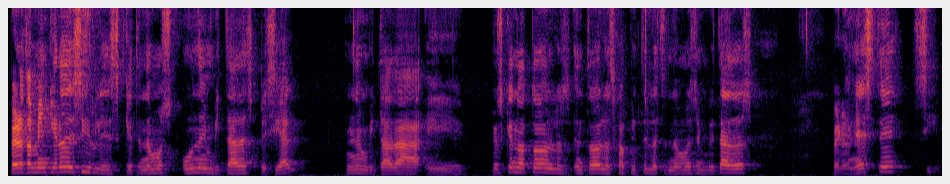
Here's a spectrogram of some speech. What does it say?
Pero también quiero decirles que tenemos una invitada especial, una invitada, eh, pues que no todos los- en todos los capítulos tenemos invitados, pero en este sí.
